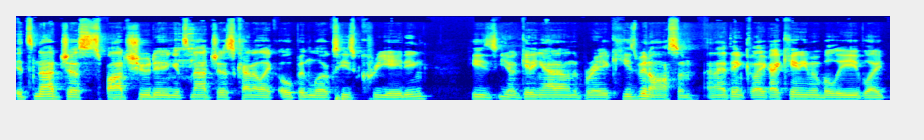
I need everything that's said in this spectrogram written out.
it's not just spot shooting. It's not just kind of like open looks. He's creating. He's you know getting out on the break. He's been awesome, and I think like I can't even believe like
